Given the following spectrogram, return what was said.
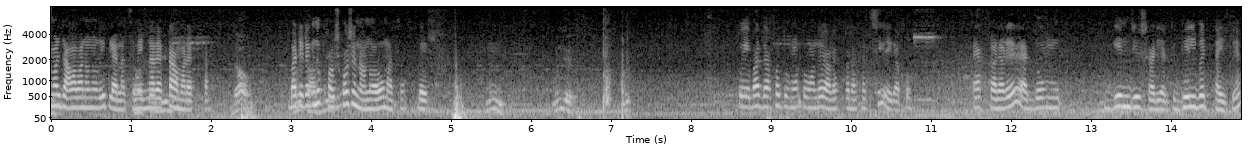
আমার জামা বানানোরই প্ল্যান আছে। মেঘনার একটা আমার একটা। দাও বাট এটা কিন্তু খসখসে না নরম আছে বেশ। হুম বুঝলে? তো এবার দেখো তোমা- তোমাদের আরেকটা দেখাচ্ছি। এই দেখো, এক কালারের একদম গেঞ্জির শাড়ি আর কি ভেলভেট টাইপের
